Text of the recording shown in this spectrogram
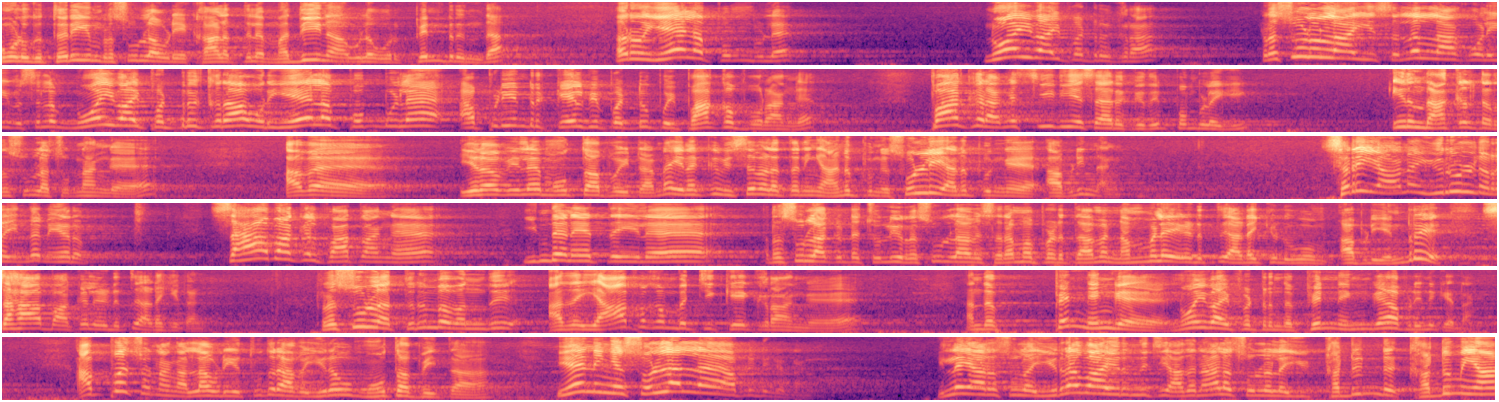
உங்களுக்கு தெரியும் ரசூல்லாவுடைய காலத்தில் மதீனாவில் ஒரு பெண் இருந்தா அவர் ஒரு ஏழை பொம்புல நோய்வாய்ப்பட்டிருக்கிறா. ரசூலுல்லாஹி ஸல்லல்லாஹு அலைஹி செல்லம் நோய்வாய்ப்பட்டிருக்கிறா ஒரு ஏழை பொம்புல அப்படின்ற கேள்விப்பட்டு போய் பார்க்க போகிறாங்க பார்க்குறாங்க சீரியஸாக இருக்குது பொம்பளைக்கு. இருந்த ஆக்கள்கிட்ட ரசூல்லா சொன்னாங்க அவ இரவில் மூத்தா போயிட்டான்னா எனக்கு விசவலத்தை நீங்கள் அனுப்புங்க சொல்லி அனுப்புங்க அப்படின்னாங்க. சரியான இருள் நிறைந்த நேரம். சஹாபாக்கள் பார்த்தாங்க இந்த நேரத்தையில் ரசூல்லா கிட்ட சொல்லி ரசூல்லாவை சிரமப்படுத்தாமல் நம்மளே எடுத்து அடக்கிடுவோம் அப்படி என்று சஹாபாக்கள் எடுத்து அடக்கிட்டாங்க. ரசூல்லா திரும்ப வந்து அதை ஞாபகம் வச்சு கேட்குறாங்க அந்த பெண் எங்கே? நோய்வாய்ப்பட்டிருந்த பெண் எங்கே அப்படின்னு கேட்டாங்க. அப்போ சொன்னாங்க அல்லாவுடைய தூதர் அவள் இரவு மௌத்தா பைத்தா ஏன் நீங்கள் சொல்லலை? அப்படின்னு கேட்டாங்க. இல்லை யார சொல்ல இரவா இருந்துச்சு அதனால சொல்லலை. கடுந்த கடுமையான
